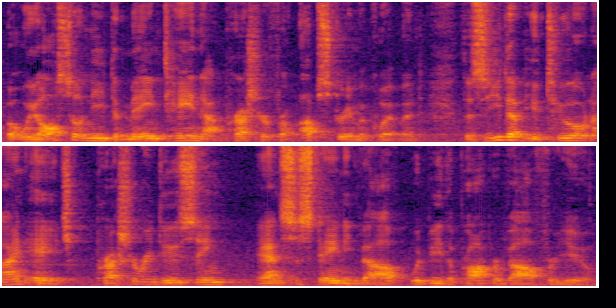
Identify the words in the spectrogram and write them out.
but we also need to maintain that pressure for upstream equipment, the ZW209H pressure reducing and sustaining valve would be the proper valve for you.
